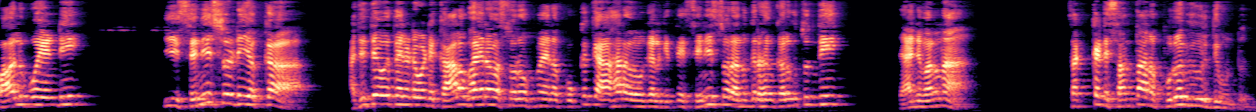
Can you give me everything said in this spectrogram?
పాలు పోయండి. ఈ శనీశ్వరుడి యొక్క అతిదేవత అయినటువంటి కాలభైరవ స్వరూపమైన కుక్కకి ఆహారం ఇవ్వగలిగితే శనీశ్వర అనుగ్రహం కలుగుతుంది. దానివలన చక్కటి సంతాన పురోభివృద్ధి ఉంటుంది.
